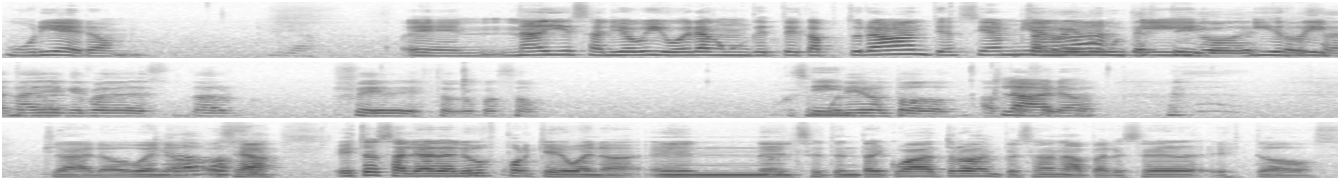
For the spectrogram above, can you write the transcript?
murieron. Eh, nadie salió vivo, era como que te capturaban, te hacían O sea, mierda no hay ningún y, testigo de y esto, o rip. sea, nadie que pueda dar fe de esto que pasó. Se Sí. murieron todos. Claro. Claro, bueno, Quedamos o sea, esto salió a la luz porque, bueno, en el 74 empezaron a aparecer estos,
